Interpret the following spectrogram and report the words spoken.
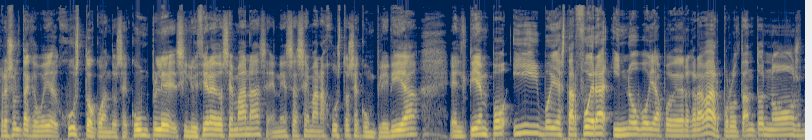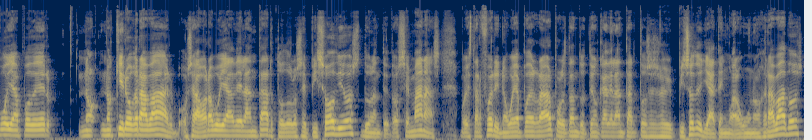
resulta que voy justo cuando se cumple, si lo hiciera dos semanas, en esa semana justo se cumpliría el tiempo y voy a estar fuera y no voy a poder grabar. Por lo tanto, no os voy a poder no, no, quiero grabar, o sea, ahora voy a adelantar todos los episodios, durante dos semanas voy a estar fuera y no voy a poder grabar, por lo tanto tengo que adelantar todos esos episodios, ya tengo algunos grabados,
